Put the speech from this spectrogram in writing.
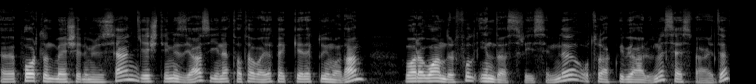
E, Portland menşeli müzisyen geçtiğimiz yaz yine Tatava'ya pek gerek duymadan What a Wonderful Industry isimli oturaklı bir albümle ses verdi.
